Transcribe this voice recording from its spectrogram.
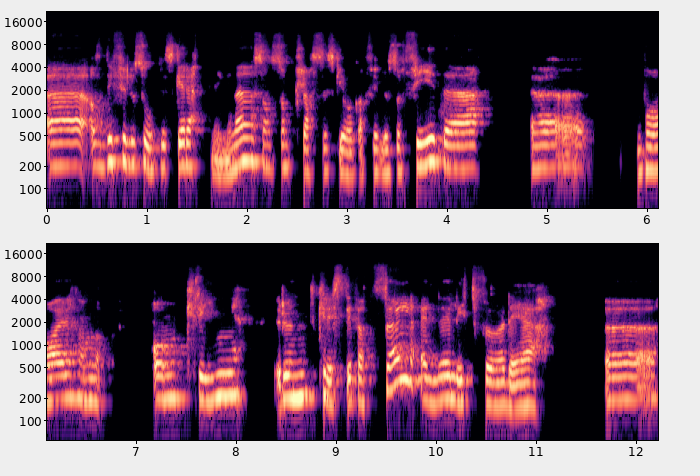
Uh, altså De filosofiske retningene, sånn som klassisk yogafilosofi, det uh, var sånn omkring rundt Kristi fødsel, eller litt før det. Uh,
